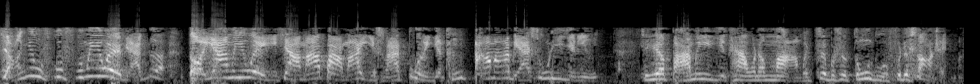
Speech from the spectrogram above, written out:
江宁府府门外边个，到衙门外一下马，把马一拴，肚子一疼，打马鞭，手里一拎。这些把门一看，我的妈妈，这不是总督府的上差吗？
